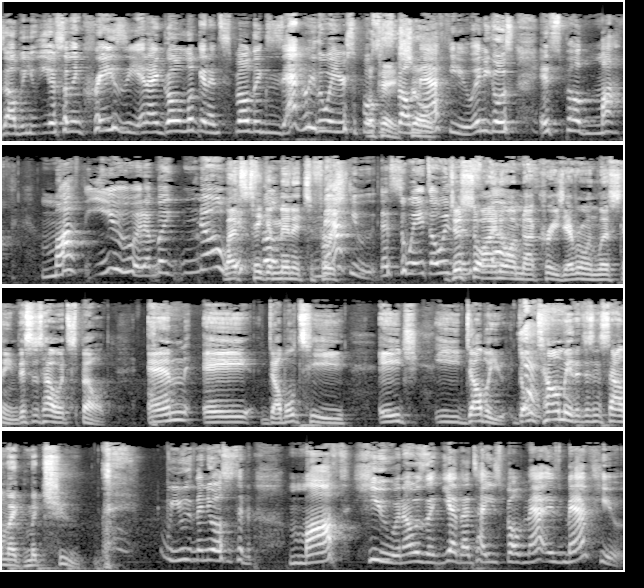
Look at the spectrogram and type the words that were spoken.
W E or something crazy, and I go look and it's spelled exactly the way you're supposed Okay, to spell so- Matthew, and he goes, it's spelled Moth. Matthew, and I'm like, no. Let's it's take a minute to first- Matthew. That's the way it's always. Just so I know. I'm not crazy, everyone listening, this is how it's spelled M A T T H E W. Don't Yes. tell me that doesn't sound like machu. You, then you also said Moth Hugh, and I was like, yeah, that's how you spell Matt. Is Matthew?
